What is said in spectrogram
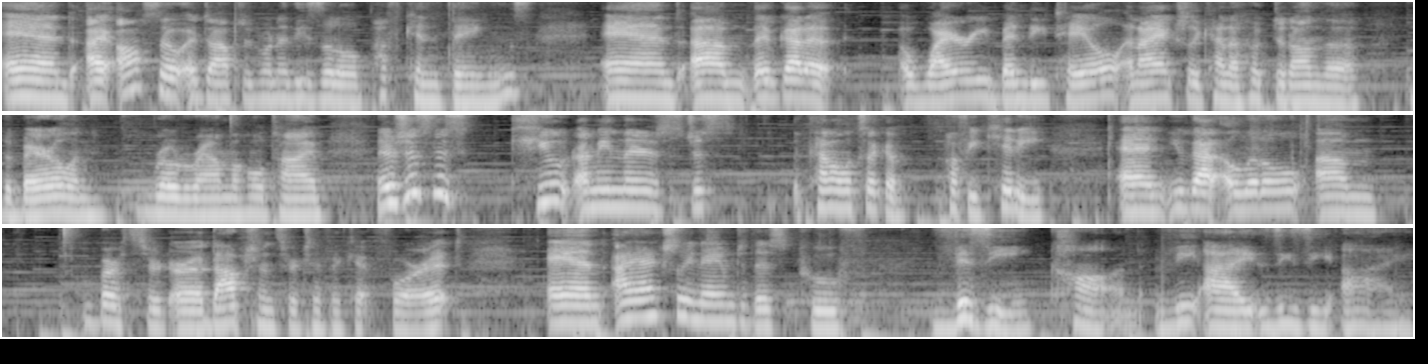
And I also adopted one of these little puffkin things, and um, they've got a, a wiry, bendy tail, and I actually kind of hooked it on the the barrel and rode around the whole time. There's just this cute. I mean, there's just it kind of looks like a puffy kitty, and you got a little um, birth cert or adoption certificate for it. And I actually named this poof Vizzy Con. V I Z Z I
